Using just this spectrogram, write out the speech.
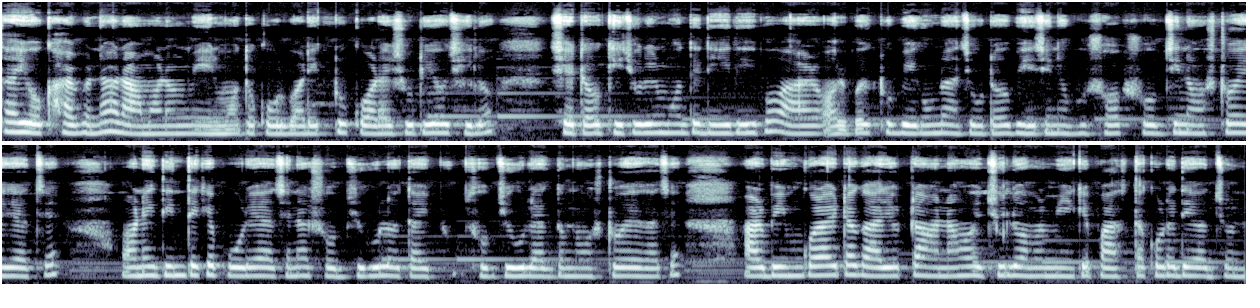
তাই ও খাবে না। আর আমার মেয়ের মতো করব আর একটু কড়াইশুঁটিও ছিল, সেটাও খিচুড়ির মধ্যে দিয়ে দিব। আর অল্প একটু বেগুন আছে, ওটাও ভেজে নেব। সব সবজি নষ্ট হয়ে যাচ্ছে। অনেক দিন থেকে পড়ে আছে না সবজিগুলো, তাই সবজিগুলো একদম নষ্ট হয়ে গেছে। আর বিম কড়াইটা গাজরটা আনা হয়েছিল আমার মেয়েকে পাস্তা করে দেওয়ার জন্য।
